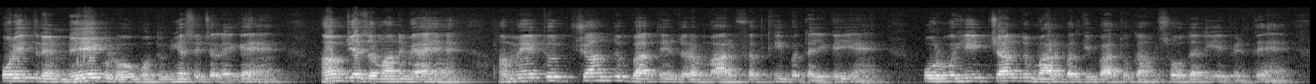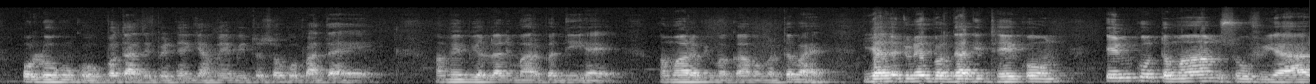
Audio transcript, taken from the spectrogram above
اور اتنے نیک لوگ وہ دنیا سے چلے گئے ہیں۔ ہم جس زمانے میں آئے ہیں ہمیں تو چند باتیں ذرا معرفت کی بتائی گئی ہیں اور وہی چند معرفت کی باتوں کا ہم سودا لیے پھرتے ہیں اور لوگوں کو بتاتے پھرتے ہیں کہ ہمیں بھی تو سب پاتا ہے۔ ہمیں بھی اللہ نے معرفت دی ہے۔ ہمارا بھی مقام و مرتبہ ہے۔ یہ جنید بغدادی تھے کون؟ ان کو تمام صوفیہ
